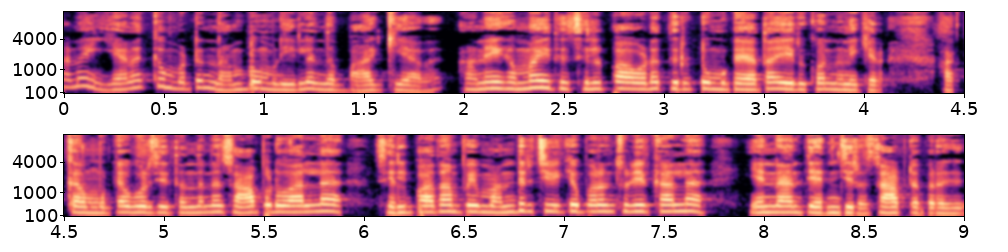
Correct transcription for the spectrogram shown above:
ஆனா எனக்கு மட்டும் நம்ப முடியல இந்த பாக்கியாவை. அநேகமா இது சில்பாவோட திருட்டு முட்டையா தான் இருக்கும்னு நினைக்கிறேன். அக்கா முட்டை பொரிச்சு தந்தேன்னு சாப்பிடுவாள்ல சில்பா தான் போய் மந்திரிச்சு வைக்க போறேன்னு சொல்லியிருக்கால என்னன்னு தெரிஞ்சிடும் சாப்பிட்ட பிறகு.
